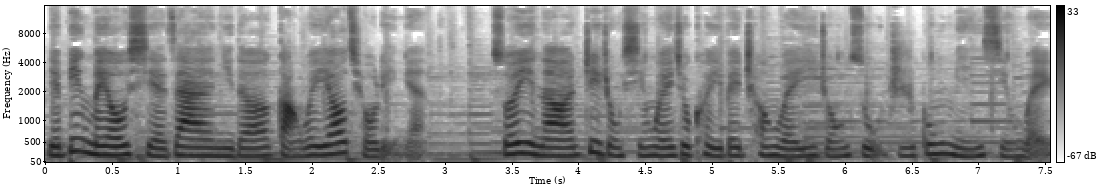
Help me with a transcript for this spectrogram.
也并没有写在你的岗位要求里面。所以呢，这种行为就可以被称为一种组织公民行为，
